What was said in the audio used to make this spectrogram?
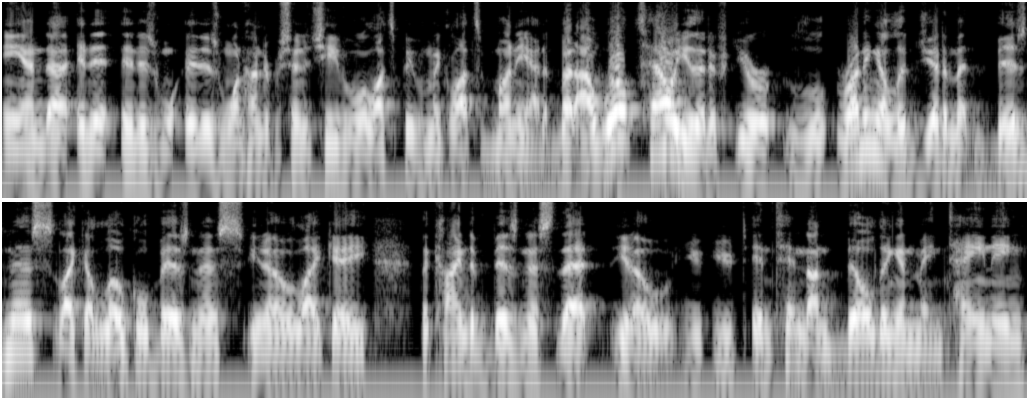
And, uh, and it, it is it is 100% achievable. Lots of people make lots of money at it. But i will tell you that if you're l- running a legitimate business like a local business you know like a the kind of business that you know you, you intend on building and maintaining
